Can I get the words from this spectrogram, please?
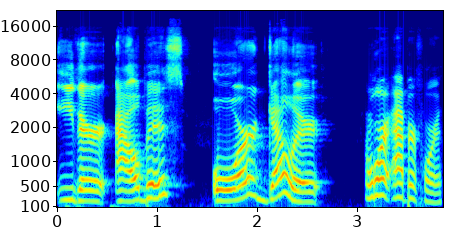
either Albus or Gellert. Or Aberforth.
